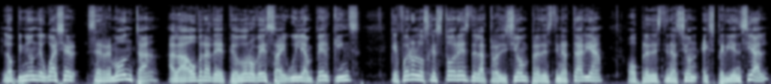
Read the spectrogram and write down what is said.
la opinión de Washer se remonta a la obra de Teodoro Besa y William Perkins, que fueron los gestores de la tradición predestinataria o predestinación experiencial.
